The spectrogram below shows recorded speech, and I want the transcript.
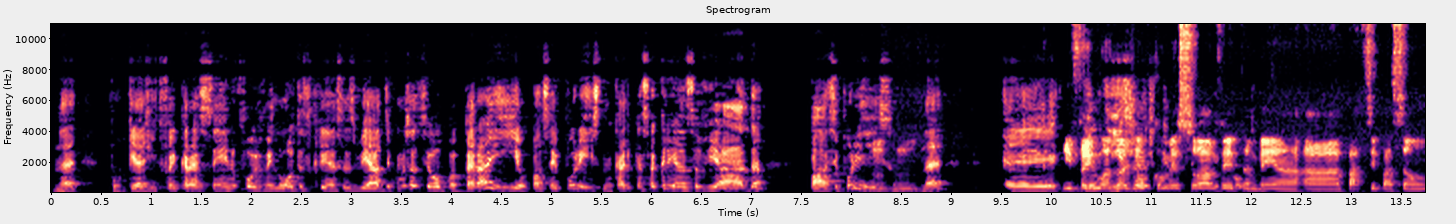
né? Porque a gente foi crescendo, foi vendo outras crianças viadas e começou a dizer, opa, peraí, eu passei por isso, não quero que essa criança viada passe por isso, uhum. né? É, e foi eu, quando a gente começou a ver também a, a participação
